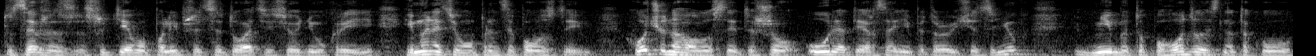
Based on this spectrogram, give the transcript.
То це вже суттєво поліпшить ситуацію сьогодні в Україні. І ми на цьому принципово стоїмо. Хочу наголосити, що уряд і Арсеній Петрович Яценюк нібито погодились на таку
